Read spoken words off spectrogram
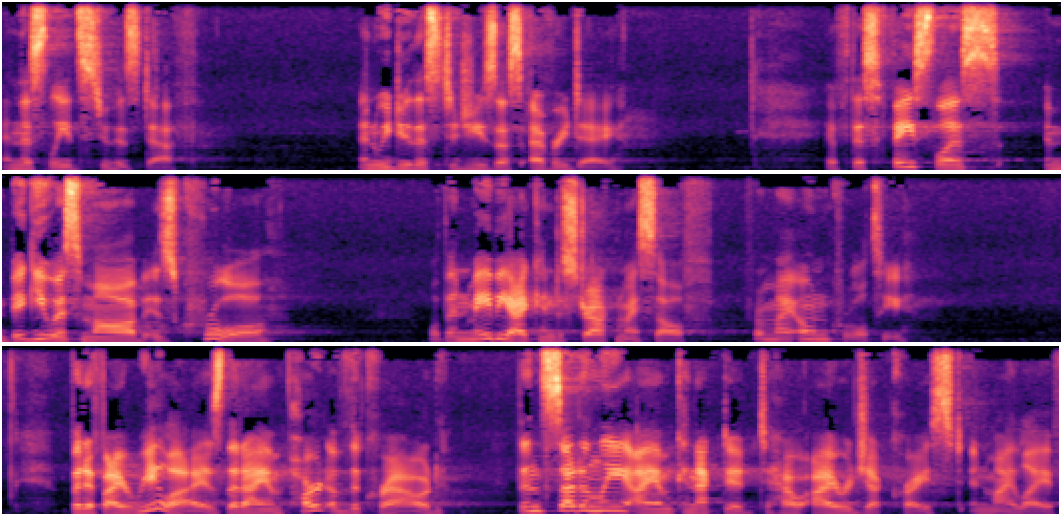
and this leads to his death. And we do this to Jesus every day. If this faceless, ambiguous mob is cruel, well, then maybe I can distract myself from my own cruelty. But if I realize that I am part of the crowd, then suddenly I am connected to how I reject Christ in my life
